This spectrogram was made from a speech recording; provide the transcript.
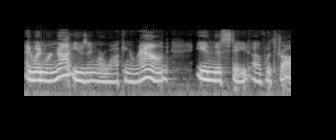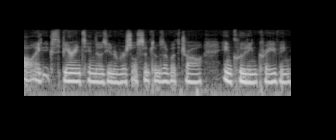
And when we're not using, we're walking around in this state of withdrawal, experiencing those universal symptoms of withdrawal, including craving.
